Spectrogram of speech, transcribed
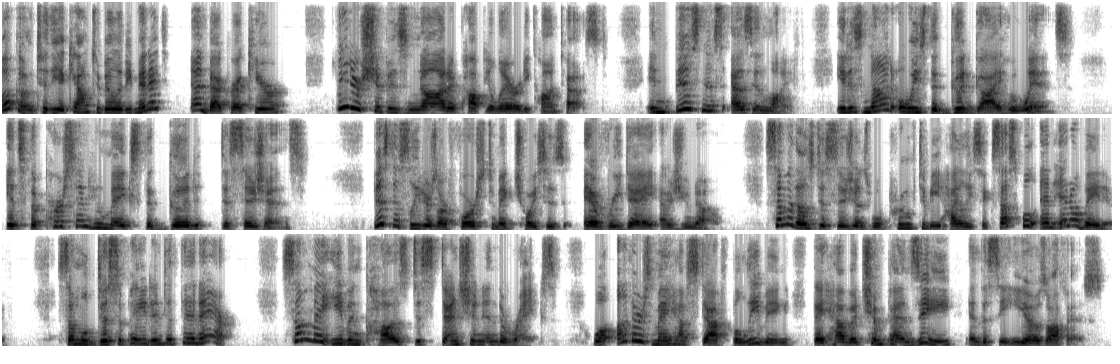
Welcome to the Accountability Minute and Backrack here. Leadership is not a popularity contest. In business as in life, it is not always the good guy who wins. It's the person who makes the good decisions. Business leaders are forced to make choices every day, as you know. Some of those decisions will prove to be highly successful and innovative. Some will dissipate into thin air. Some may even cause distension in the ranks, while others may have staff believing they have a chimpanzee in the CEO's office.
